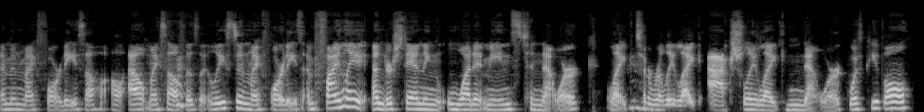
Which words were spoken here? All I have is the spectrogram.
I'm in my 40s. I'll, I'll out myself as at least in my 40s. I'm finally understanding what it means to network, like to Mhm. really like actually like network with people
